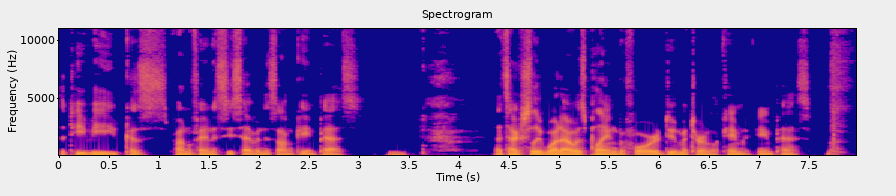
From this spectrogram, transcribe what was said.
the TV because Final Fantasy VII is on Game Pass. That's actually what I was playing before Doom Eternal came to Game Pass.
